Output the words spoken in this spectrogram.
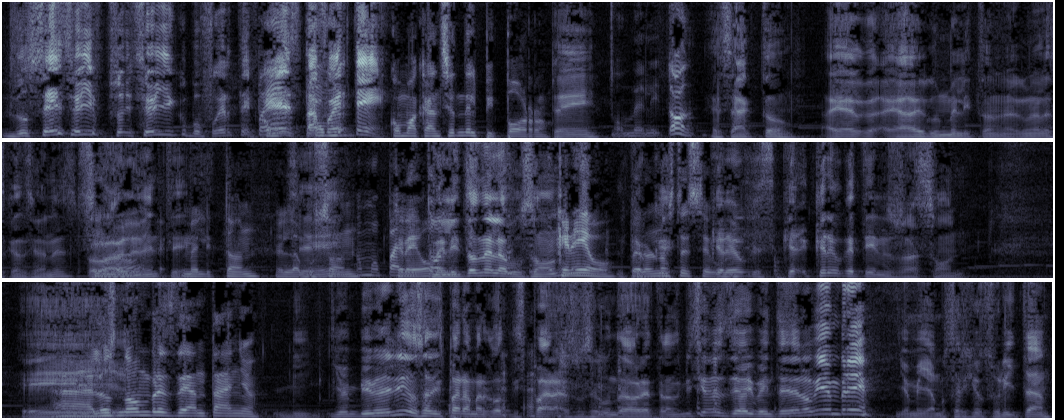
no sé, se oye, se, se oye como fuerte. Fuerte. Está como, fuerte. Como a canción del piporro. Sí, O Melitón. exacto. ¿Hay, algo- hay algún Melitón en alguna de las canciones? Sí, ¿no? Probablemente. Melitón, el Sí. abusón. Como creo. Melitón el abusón. Creo, pero no estoy seguro. Creo que, cre- creo que tienes razón. Eh, Ah, los nombres de antaño. bi- Bienvenidos a Dispara Margot Dispara, su segunda hora de transmisiones de hoy, 20 de noviembre. Yo me llamo Sergio Zurita.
